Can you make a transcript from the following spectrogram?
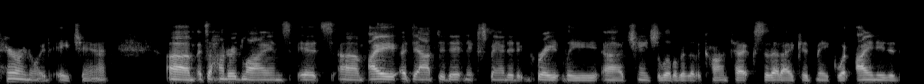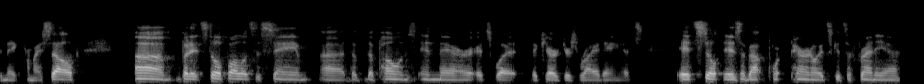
Paranoid A Chant. Um, it's 100 lines. It's um, I adapted it and expanded it greatly, uh, changed a little bit of the context so that I could make what I needed to make for myself. Um, but it still follows the same. Uh, the the poems in there. It's what the character's writing. It's it still is about paranoid schizophrenia.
